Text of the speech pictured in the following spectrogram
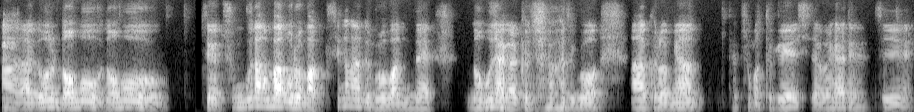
아, 네. 나 오늘 너무 너무 제가 중구난방으로 막 생각나는 데 물어봤는데 너무 잘 가르쳐 주셔가지고 아 그러면 대충 어떻게 시작을 해야 되는지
